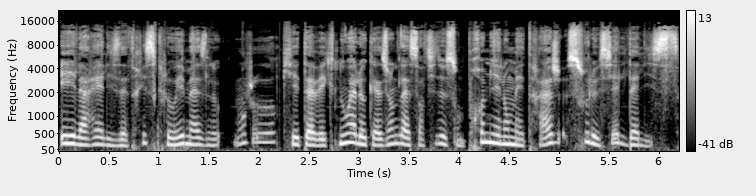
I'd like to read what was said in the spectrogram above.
Et la réalisatrice Chloé Maslow. Bonjour. Qui est avec nous à l'occasion de la sortie de son premier long métrage, Sous le ciel d'Alice.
